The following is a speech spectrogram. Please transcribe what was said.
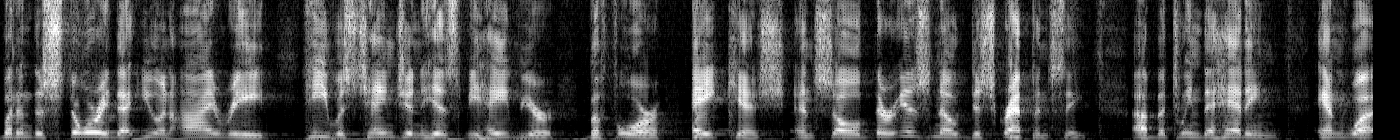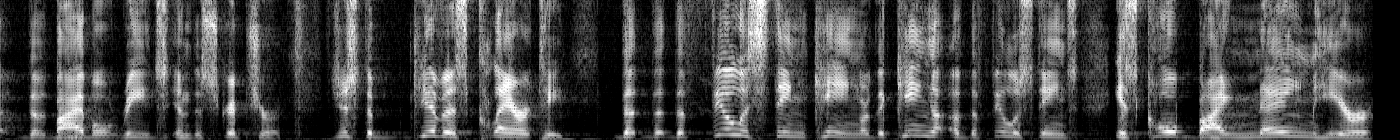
But in the story that you and I read, he was changing his behavior before Achish. And so there is no discrepancy uh, between the heading and what the Bible reads in the scripture just to give us clarity. The, the, the, Philistine king, or the king of the Philistines, is called by name here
